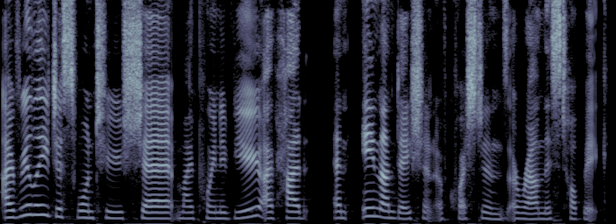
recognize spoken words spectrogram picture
I really just want to share my point of view. I've had an inundation of questions around this topic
